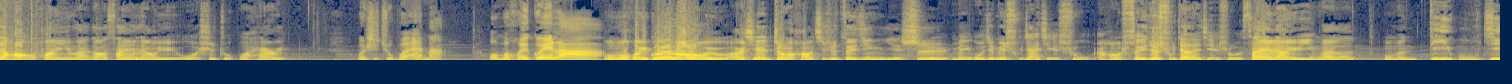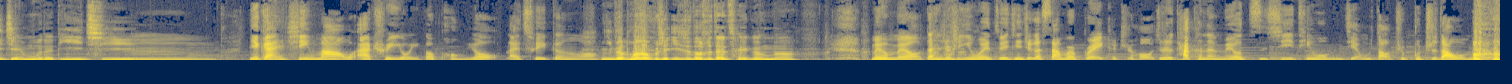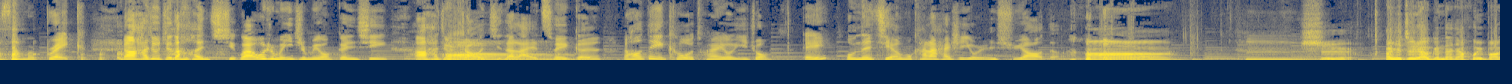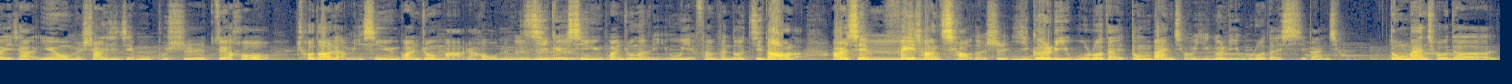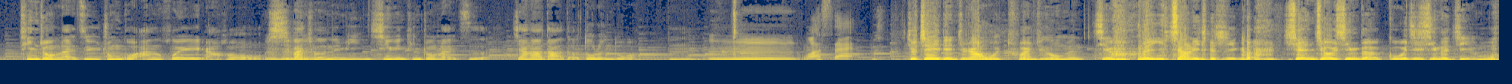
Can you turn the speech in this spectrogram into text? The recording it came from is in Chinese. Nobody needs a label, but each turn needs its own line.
大家好，欢迎来到三言两语，我是主播 Harry，
我是主播 Emma，我们回归啦！
我们回归喽，而且正好，其实最近也是美国这边暑假结束，然后随着暑假的结束，三言两语迎来了我们第五季节目的第一期。
嗯，你敢信吗？我 actually 有一个朋友来催更哦。
你的朋友不是一直都是在催更吗？
没有没有，但是就是因为最近这个 summer break 之后，就是他可能没有仔细听我们节目，导致不知道我们有 summer break，然后他就觉得很奇怪，为什么一直没有更新，然后他就着急的来催更，然后那一刻我突然有一种，哎，我们的节目看来还是有人需要的
啊，
嗯，
是，而且这里要跟大家汇报一下，因为我们上一期节目不是最后。抽到两名幸运观众嘛，然后我们寄给幸运观众的礼物也纷纷都寄到了，而且非常巧的是，一个礼物落在东半球，一个礼物落在西半球。东半球的听众来自于中国安徽，然后西半球的那名幸运听众来自加拿大的多伦多。
嗯嗯，哇塞！
就这一点就让我突然觉得我们节目的影响力这是一个全球性的、国际性的节目。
